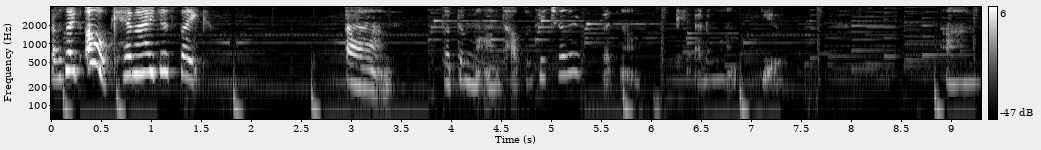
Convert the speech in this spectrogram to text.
I was like, oh, can I just like, um, put them on top of each other? But no. Um,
